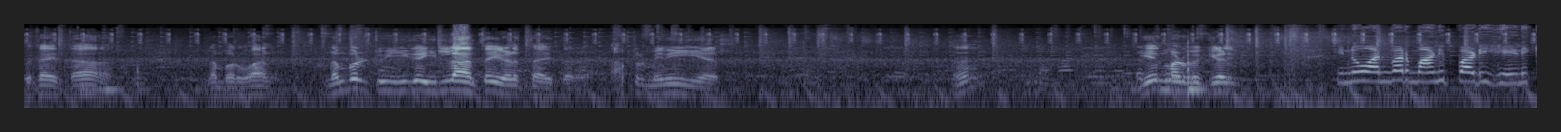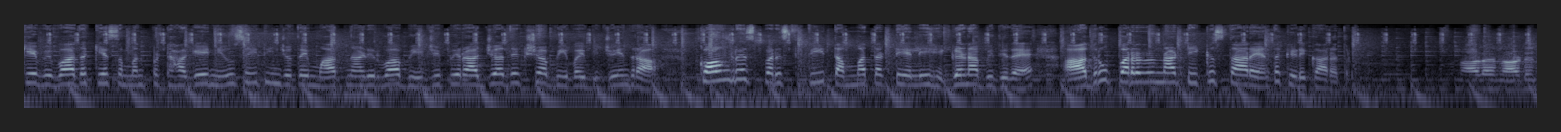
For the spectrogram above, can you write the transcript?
ಗೊತ್ತಾಯ್ತಾ? ನಂಬರ್ ಒನ್ ನಂಬರ್ ಟು ಈಗ ಇಲ್ಲ ಅಂತ ಹೇಳ್ತಾ ಇದ್ದಾರೆ ಆಫ್ಟರ್ ಮೆನಿ ಇಯರ್ಸ್ ಏನು ಮಾಡ್ಬೇಕು ಹೇಳಿ? ಇನ್ನು ಅನ್ವರ್ ಮಾಣಿಪ್ಪಾಡಿ ಹೇಳಿಕೆ ವಿವಾದಕ್ಕೆ ಸಂಬಂಧಪಟ್ಟ ಹಾಗೆ ನ್ಯೂಸ್ ಏಟೀನ್ ಜೊತೆ ಮಾತನಾಡಿರುವ ಬಿಜೆಪಿ ರಾಜ್ಯಾಧ್ಯಕ್ಷ ಬಿವೈ ವಿಜೇಂದ್ರ. ಕಾಂಗ್ರೆಸ್ ಪರಿಸ್ಥಿತಿ ತಮ್ಮ ತಟ್ಟೆಯಲ್ಲಿ ಹೆಗ್ಗಣ ಬಿದ್ದಿದೆ. ಆದರೂ ಪರರನ್ನ ಟೀಕಿಸ್ತಾರೆ ಅಂತ ಕಿಡಿಕಾರದ್ರು. ನಾಳೆ ನಾಡಿನ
